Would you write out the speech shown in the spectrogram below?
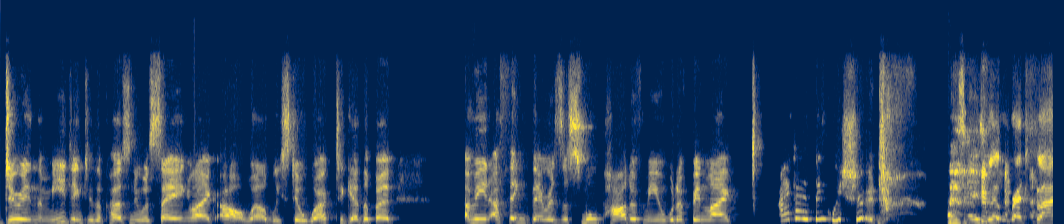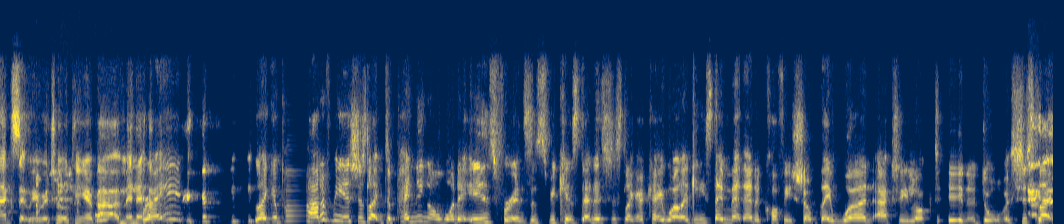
during the meeting, to the person who was saying, like, oh, well, we still work together. But I mean, I think there is a small part of me who would have been like, I don't think we should. There's those little red flags that we were talking about a minute right like a part of me is just like depending on what it is for instance because then it's just like okay well at least they met at a coffee shop they weren't actually locked in a door it's just like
